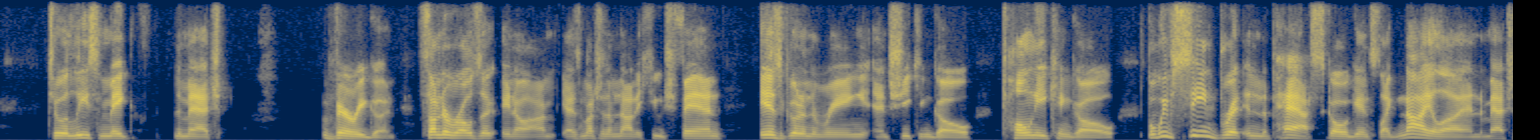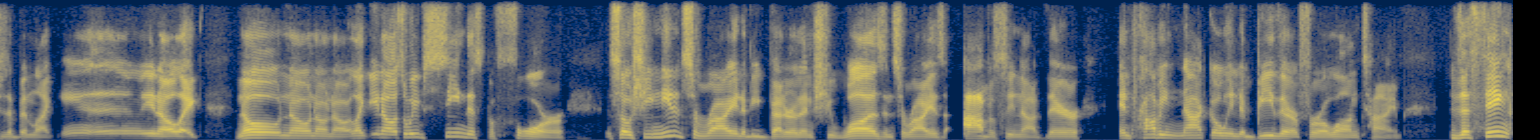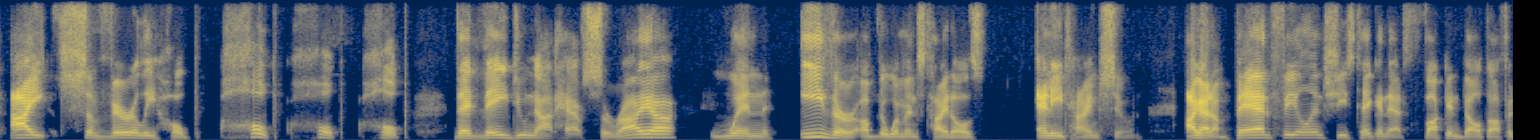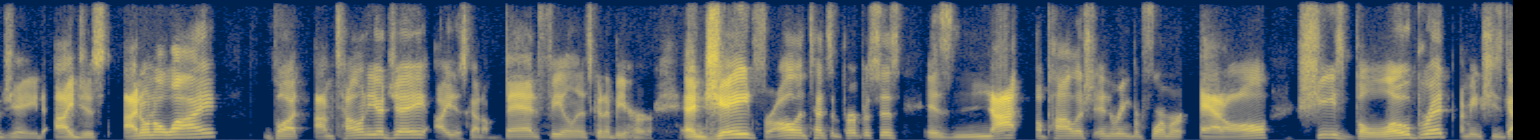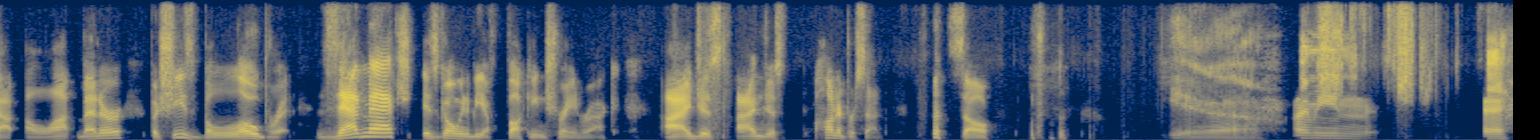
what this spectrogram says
to at least make the match very good. Thunder Rosa, you know, I'm as much as I'm not a huge fan, is good in the ring and she can go. Tony can go. But we've seen Britt in the past go against like Nyla, and the matches have been like, eh, you know, like no, no, no, no, like you know. So we've seen this before. So she needed Saraya to be better than she was, and Saraya is obviously not there, and probably not going to be there for a long time the thing I severely hope, hope, hope, hope that they do not have Saraya win either of the women's titles anytime soon. I got a bad feeling she's taking that fucking belt off of Jade. I just, I don't know why, but I'm telling you, Jay, I just got a bad feeling it's going to be her. And Jade, for all intents and purposes, is not a polished in ring performer at all. She's below Britt. I mean, she's got a lot better, but she's below Britt. That match is going to be a fucking train wreck. I just, I'm just 100%. so. yeah. I mean, eh,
